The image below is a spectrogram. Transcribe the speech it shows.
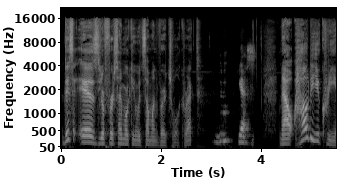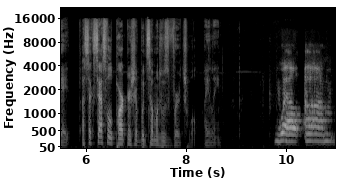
this is your first time working with someone virtual, correct? Mhm. Yes. Now, how do you create a successful partnership with someone who's virtual, Eileen? Well, um,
